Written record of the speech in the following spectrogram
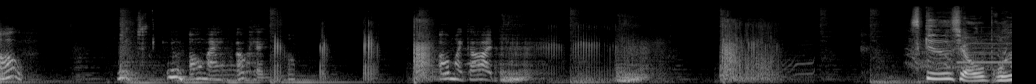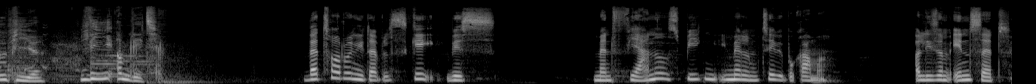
Oh. Oh my, okay. Oh my god. Skide sjove brudepiger. Lige om lidt. Hvad tror du egentlig, der vil ske, hvis man fjernede spikken imellem tv-programmer og ligesom indsat,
